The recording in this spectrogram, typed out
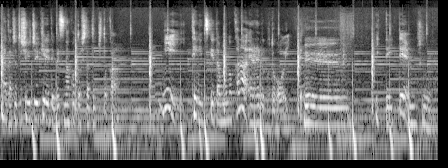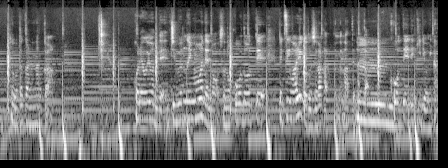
なんかちょっと集中切れて別なことした時とかに手につけたものから得られることが多いって言っていてそうだからなんかこれを読んで自分の今までのその行動って別に悪いことじゃなかったんだなってなんかうん。肯定できるようになっ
